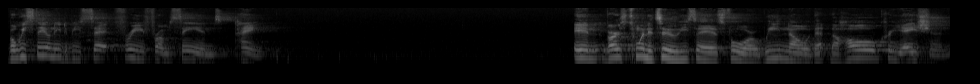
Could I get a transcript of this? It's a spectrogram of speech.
But we still need to be set free from sin's pain. In verse 22, he says, For we know that the whole creation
